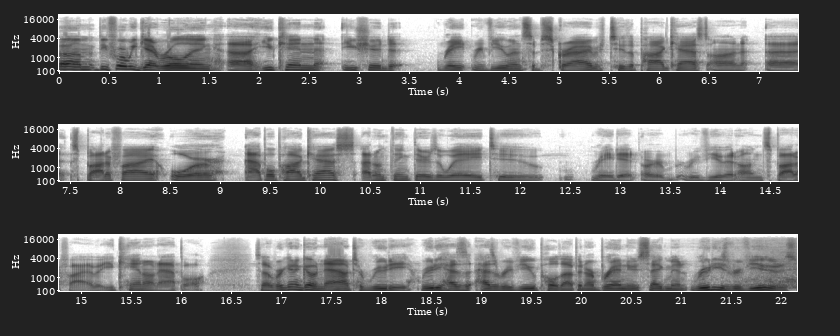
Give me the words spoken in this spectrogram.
Um, before we get rolling, uh, you can you should rate, review, and subscribe to the podcast on uh, Spotify or Apple Podcasts. I don't think there's a way to rate it or review it on Spotify, but you can on Apple. So we're gonna go now to Rudy. Rudy has has a review pulled up in our brand new segment, Rudy's Reviews.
